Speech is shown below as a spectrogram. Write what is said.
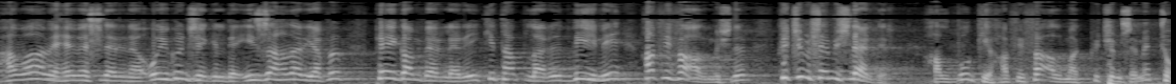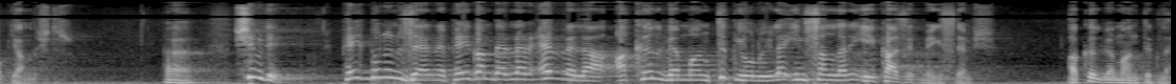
hava ve heveslerine uygun şekilde izahlar yapıp peygamberleri, kitapları, dini hafife almıştır, küçümsemişlerdir. Halbuki hafife almak, küçümsemek çok yanlıştır. Ha. Şimdi bunun üzerine peygamberler evvela akıl ve mantık yoluyla insanları ikaz etmek istemiş. Akıl ve mantıkla.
